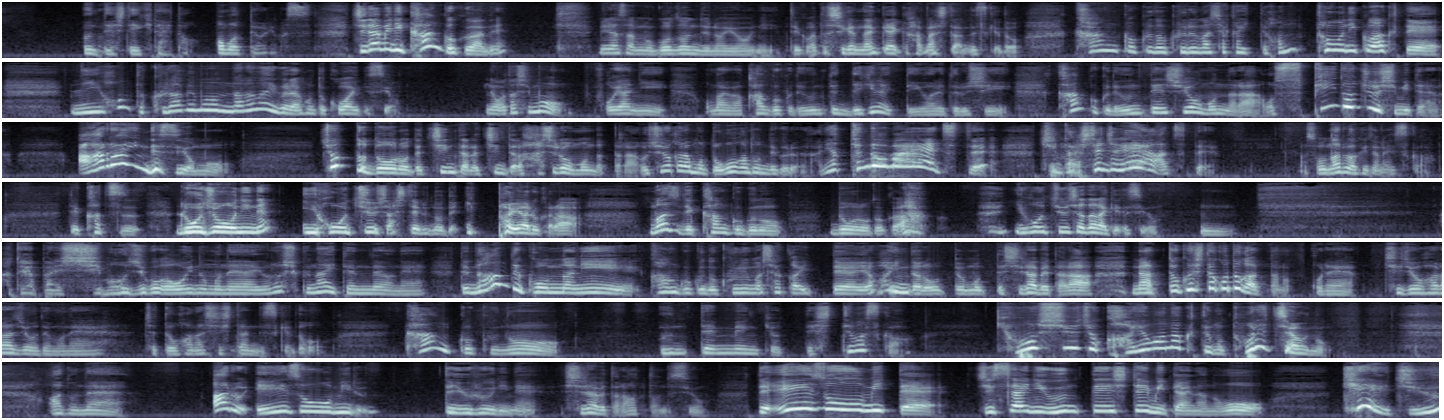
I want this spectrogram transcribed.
運転していきたいと思っております。ちなみに韓国はね、皆さんもご存知のように、っていうか私が何回か話したんですけど、韓国の車社会って本当に怖くて、日本と比べ物にならないぐらい本当怖いんですよ。で私も親に「お前は韓国で運転できない」って言われてるし韓国で運転しようもんならスピード重視みたいな。荒いんですよもう。ちょっと道路でチンタラチンタラ走ろうもんだったら後ろからもう怒号が飛んでくる「何やってんだお前!」っつって「チンタラしてんじゃねえや!」っつって。そうなるわけじゃないですか。でかつ路上にね違法駐車してるのでいっぱいあるからマジで韓国の道路とか 違法駐車だらけですよ。うん。あとやっぱり死亡事故が多いのもね、よろしくない点だよね。で、なんでこんなに韓国の車社会ってやばいんだろうって思って調べたら、納得したことがあったの。これ、地上波ラジオでもね、ちょっとお話ししたんですけど、韓国の運転免許って知ってますか？教習所通わなくても取れちゃうの。あのね、ある映像を見るっていう風にね、調べたらあったんですよ。で、映像を見て、実際に運転してみたいなのを、計10時間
